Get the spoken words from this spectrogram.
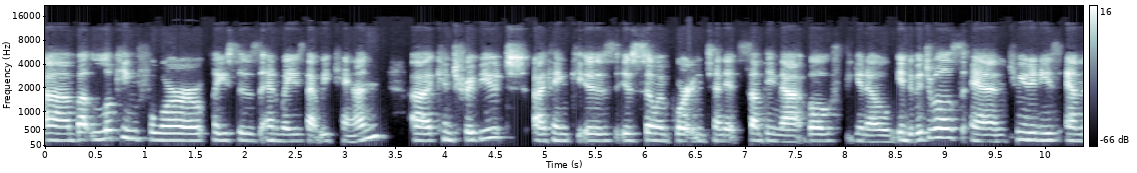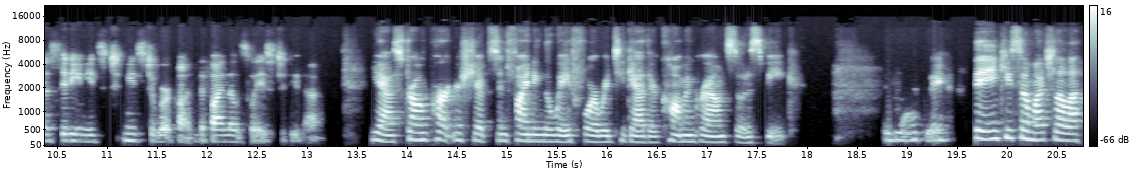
Uh, but looking for places and ways that we can uh, contribute, I think, is, is so important. And it's something that both, you know, individuals and communities and the city needs to, needs to work on to find those ways to do that. Yeah, strong partnerships and finding the way forward together, common ground, so to speak. Exactly. Thank you so much, Lella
